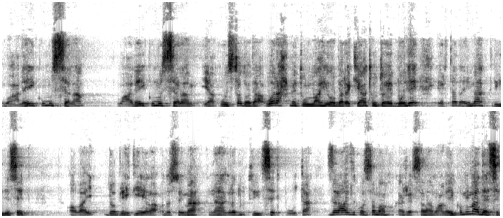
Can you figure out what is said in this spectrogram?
wa alaikumus selam wa alaikumus selam. I ako uz to doda wa rahmetullahi wa barakatuh to je bolje jer tada ima 30 ovaj dobrih dijela, odnosno ima nagradu 30 puta, za razliku samo ako kaže assalamu alaikum ima 10,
